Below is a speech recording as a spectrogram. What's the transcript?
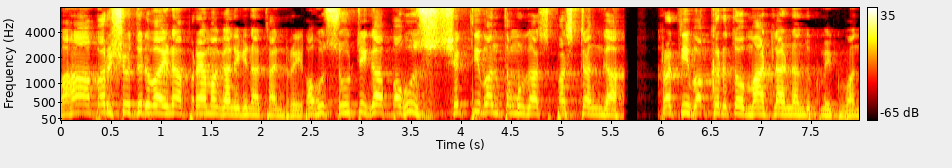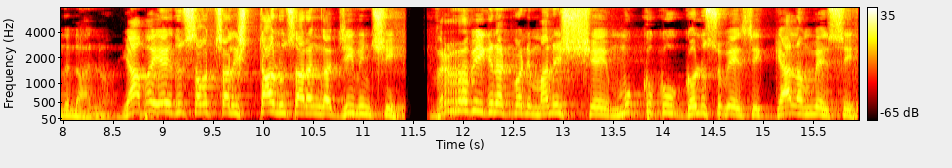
మహాపరిశుద్ధుడు అయిన ప్రేమ కలిగిన తండ్రి బహుసూటిగా బహుశక్తివంతముగా స్పష్టంగా ప్రతి ఒక్కరితో మాట్లాడినందుకు మీకు వందనాలు. యాభై ఐదు సంవత్సరాలు ఇష్టానుసారంగా జీవించి విర్రవీగినటువంటి మనిషి ముక్కుకు గొలుసు వేసి గాలం వేసి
